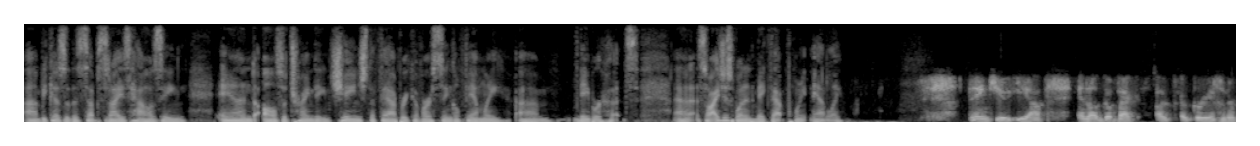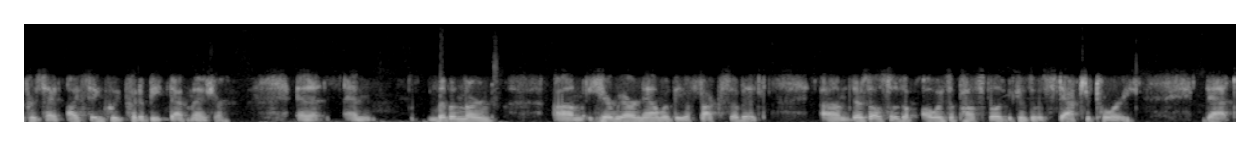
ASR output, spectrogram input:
uh, because of the subsidized housing and also trying to change the fabric of our single family um, neighborhoods. Uh, so I just wanted to make that point, Natale. Thank you. Yeah, and I'll go back. I agree 100%. I think we could have beat that measure, and and live and learn. Um, here we are now with the effects of it. Um, there's also the, always a possibility because it was statutory that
